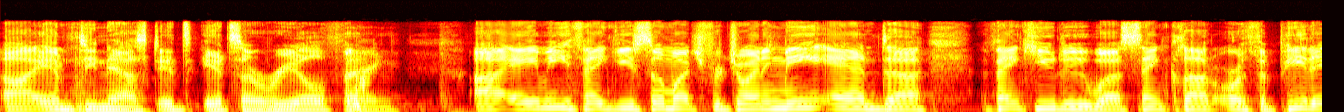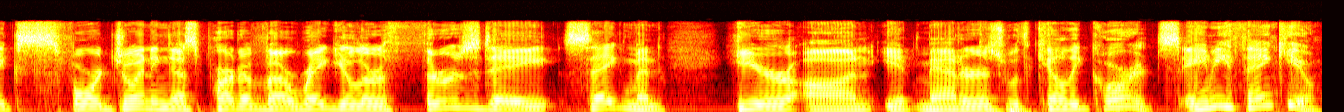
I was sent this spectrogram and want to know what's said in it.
uh, empty nest it's it's a real thing uh, amy thank you so much for joining me and uh, thank you to uh, st cloud orthopedics for joining us part of a regular thursday segment here on it matters with kelly Cordes. amy thank you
